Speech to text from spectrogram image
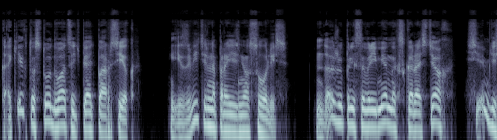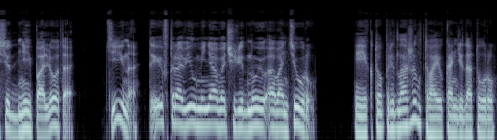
каких-то 125 парсек, язвительно произнес Олесь. Даже при современных скоростях 70 дней полета «Тина, ты втравил меня в очередную авантюру». «И кто предложил твою кандидатуру?»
